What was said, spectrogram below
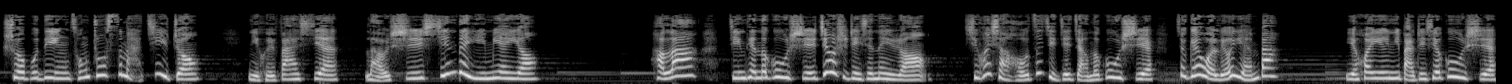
说不定从蛛丝马迹中，你会发现。老师新的一面哟。好啦，今天的故事就是这些内容。喜欢小猴子姐姐讲的故事，就给我留言吧。也欢迎你把这些故事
